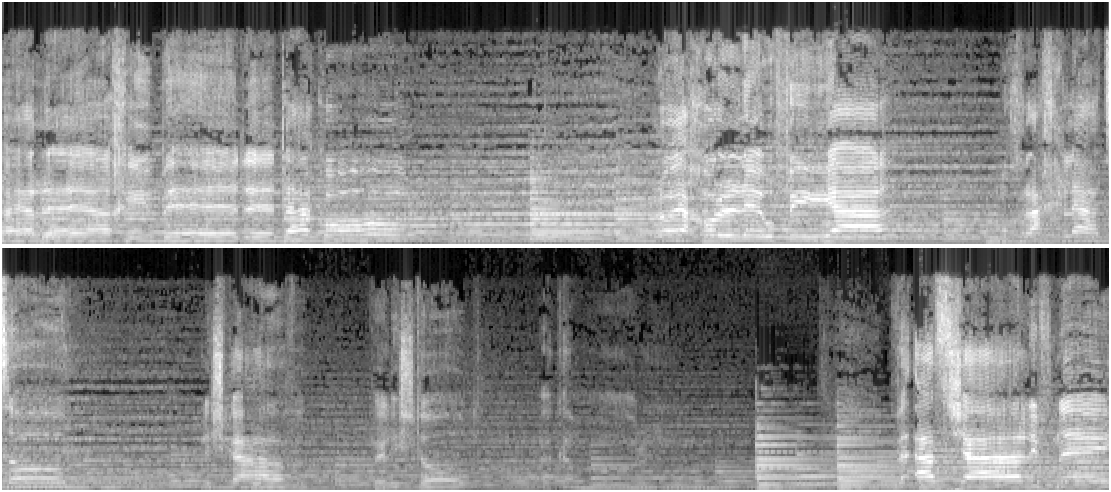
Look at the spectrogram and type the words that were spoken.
הירח איבד את הכל לא יכול להופיע מוכרח לעצור לשכב ולשתות אקמול. ואז שר לפני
